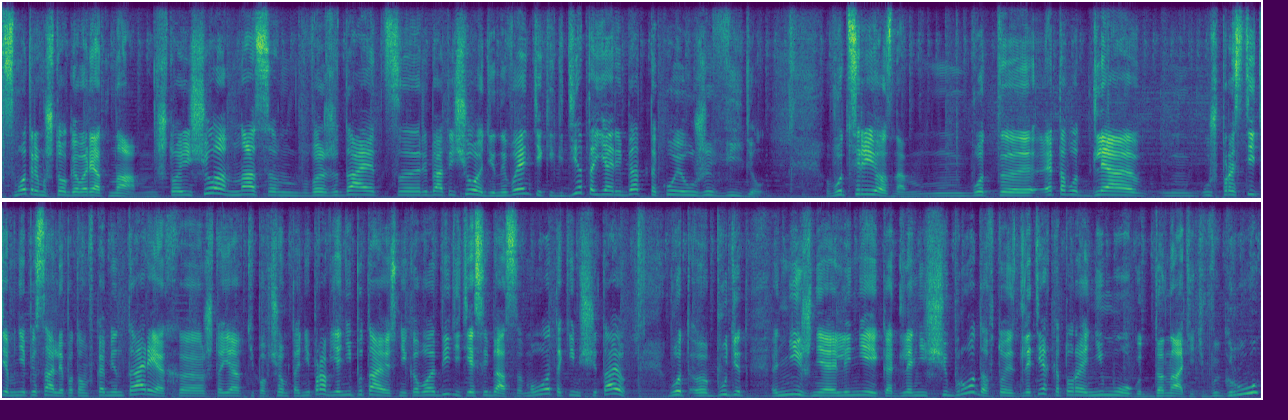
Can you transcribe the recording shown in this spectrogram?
смотрим, что говорят нам. Что еще? Нас ожидает, ребят, еще один ивентик, и где-то я, ребят, такое уже видел. Вот серьезно, вот э, это вот для... Уж простите, мне писали потом в комментариях, э, что я типа в чем-то не прав. Я не пытаюсь никого обидеть, я себя самого таким считаю. Вот э, будет нижняя линейка для нищебродов, то есть для тех, которые не могут донатить в игру.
